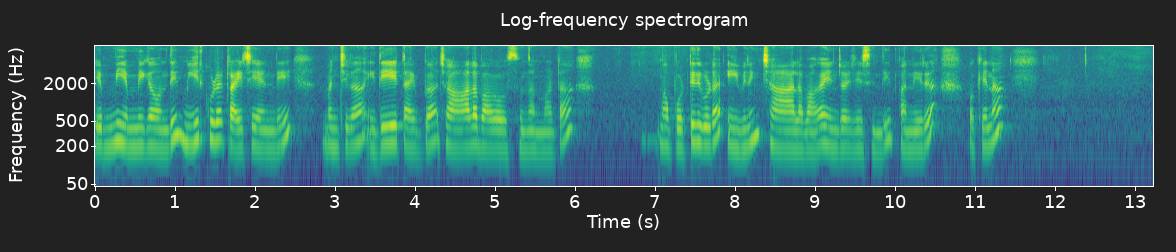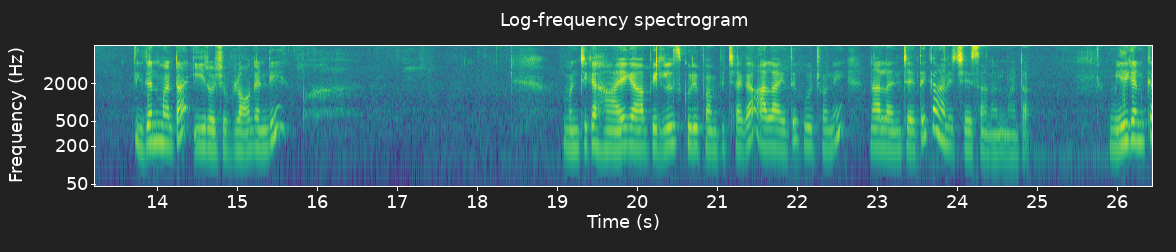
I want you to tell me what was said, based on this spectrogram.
ఎమ్మి ఎమ్మిగా ఉంది. మీరు కూడా ట్రై చేయండి. మంచిగా ఇదే టైప్గా చాలా బాగా వస్తుందన్నమాట. మా పొట్టిది కూడా ఈవినింగ్ చాలా బాగా ఎంజాయ్ చేసింది పన్నీర్. ఓకేనా? ఇదనమాట ఈరోజు వ్లాగ్ అండి. మంచిగా హాయిగా పిల్లలు స్కూల్కి పంపించాక అలా అయితే కూర్చొని నా లంచ్ అయితే కానిచ్చేసాను అనమాట మీరు కనుక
